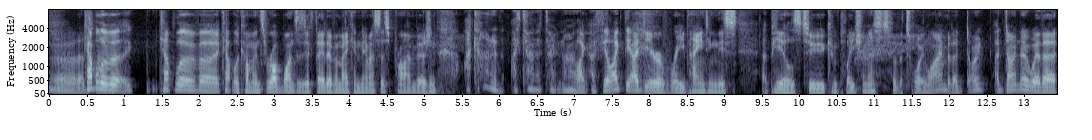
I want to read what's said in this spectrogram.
Oh, couple funny. of a couple of uh, couple of comments. Rob wants wonders if they'd ever make a Nemesis Prime version. I kind of I kind of don't know. Like I feel like the idea of repainting this appeals to completionists for the toy line, but I don't I don't know whether.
